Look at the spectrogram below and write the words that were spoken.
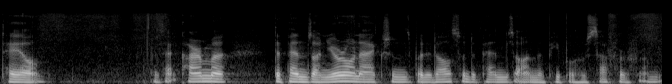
tale, is that karma depends on your own actions, but it also depends on the people who suffer from it.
